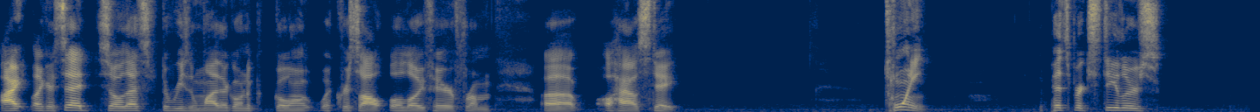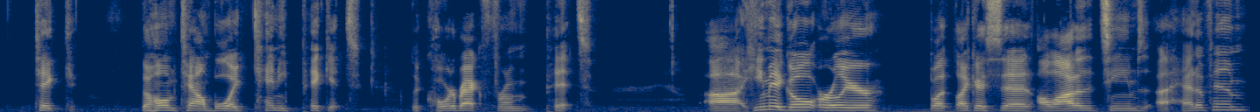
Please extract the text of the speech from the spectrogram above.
I like I said, so that's the reason why they're going to go with Chris Olave here from uh, Ohio State. 20. Pittsburgh Steelers take the hometown boy Kenny Pickett, the quarterback from Pitt. Uh, he may go earlier, but like I said, a lot of the teams ahead of him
